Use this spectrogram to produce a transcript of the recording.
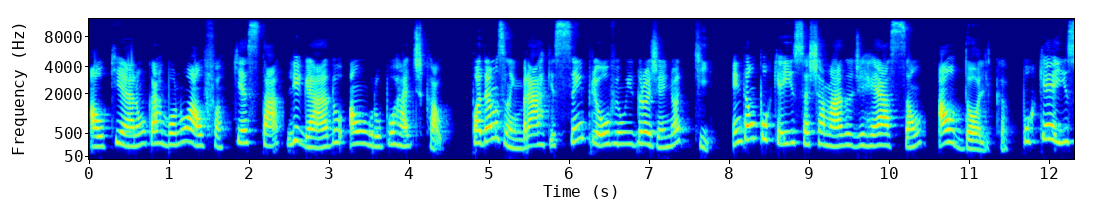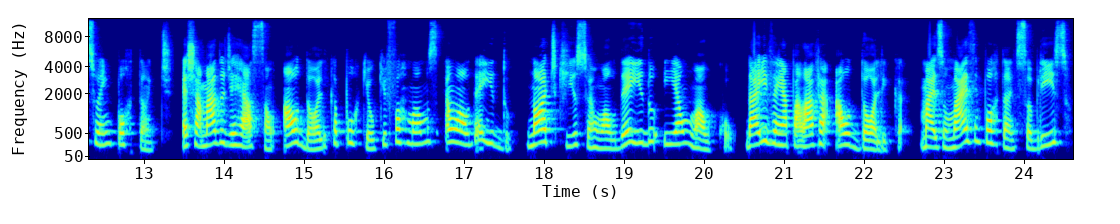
ao que era um carbono alfa, que está ligado a um grupo radical. Podemos lembrar que sempre houve um hidrogênio aqui. Então, por que isso é chamado de reação aldólica? Por que isso é importante? É chamado de reação aldólica porque o que formamos é um aldeído. Note que isso é um aldeído e é um álcool. Daí vem a palavra aldólica. Mas o mais importante sobre isso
